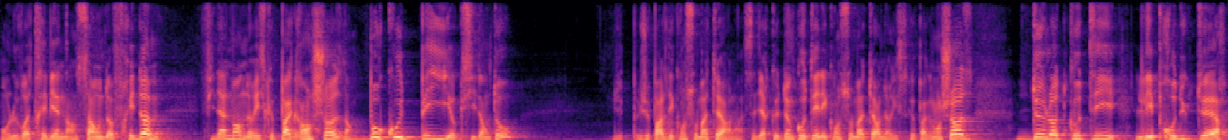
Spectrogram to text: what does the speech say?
on le voit très bien dans Sound of Freedom, finalement ne risque pas grand-chose dans beaucoup de pays occidentaux. Je parle des consommateurs là, c'est-à-dire que d'un côté les consommateurs ne risquent pas grand-chose, de l'autre côté, les producteurs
